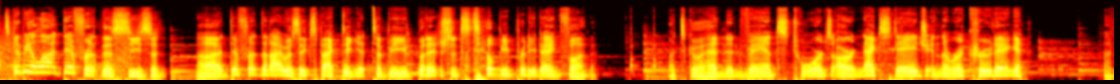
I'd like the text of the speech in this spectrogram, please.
It's going to be a lot different this season. Uh, different than I was expecting it to be, but it should still be pretty dang fun. Let's go ahead and advance towards our next stage in the recruiting. I'm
